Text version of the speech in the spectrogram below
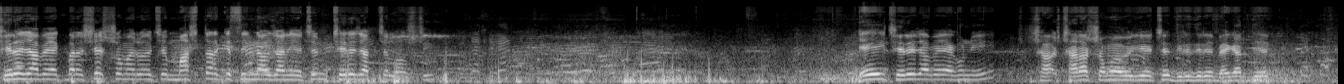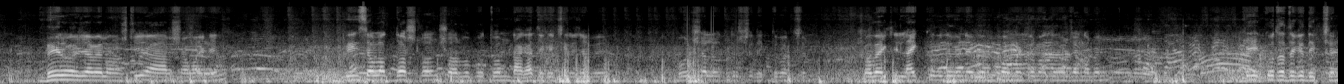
ছেড়ে যাবে, একবারে শেষ সময় রয়েছে। মাস্টারকে সিগন্যাল জানিয়েছেন, ছেড়ে যাচ্ছে লঞ্চটি। এই ছেড়ে যাবে এখনই সারার সময় হয়ে গিয়েছে, ধীরে ধীরে ব্যাগার দিয়ে বের হয়ে যাবে লঞ্চটি, আর সময় নেই। প্রিন্স দশ লঞ্চ সর্বপ্রথম ঢাকা থেকে ছেড়ে যাবে। বরিশালের উদ্দেশ্যে দেখতে পাচ্ছেন। সবাই একটি লাইক করে দেবেন এবং কমেন্টের মাধ্যমে জানাবেন কে কোথা থেকে দেখছেন।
